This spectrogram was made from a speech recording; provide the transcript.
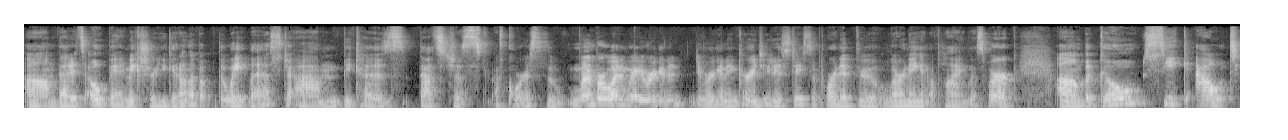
um, that it's open, make sure you get on the, the wait list um, because that's just, of course, the number one way we're gonna we're gonna encourage you to stay supported through learning and applying this work. Um, but go seek out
